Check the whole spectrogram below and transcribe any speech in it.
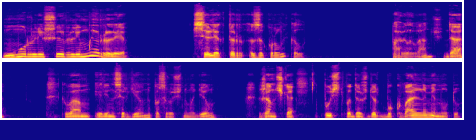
Мурли-Ширли-Мырли селектор закурлыкал. Павел Иванович, да? К вам, Ирина Сергеевна, по срочному делу. Жанночка, пусть подождет буквально минуту.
